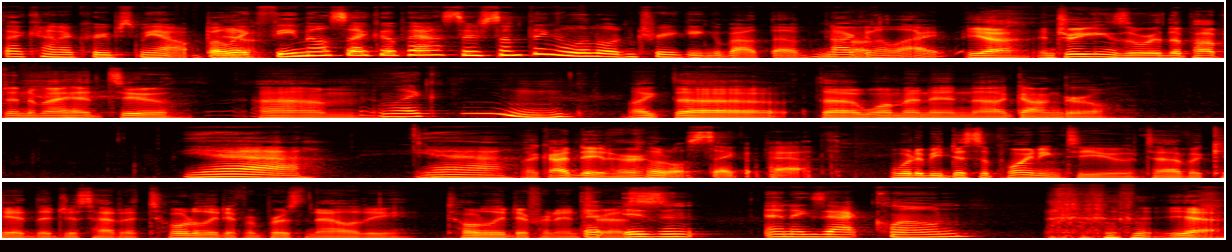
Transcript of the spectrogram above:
that kind of creeps me out. But like female psychopaths, there's something a little intriguing about them. Uh, Not gonna lie. yeah intriguing is the word that popped into my head too um I'm like, hmm, like the the woman in uh, gone girl yeah, yeah, like i'd date her total psychopath. would it be disappointing to you to have a kid that just had a totally different personality totally different interests isn't an exact clone. yeah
